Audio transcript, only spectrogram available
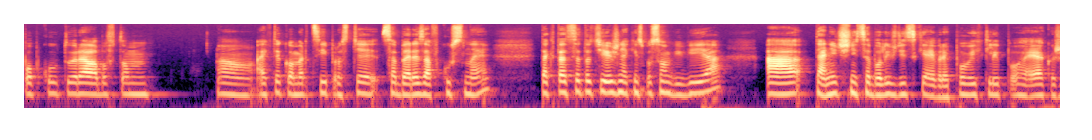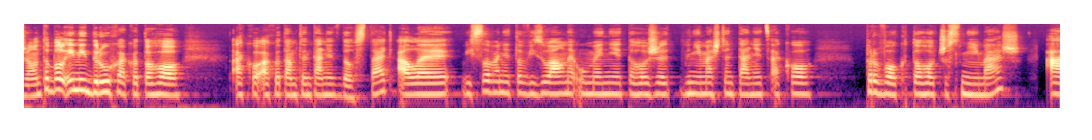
popkultúre alebo v tom aj v tej komercii proste sa bere za vkusné, tak tá sa to tiež nejakým spôsobom vyvíja a tanečnice boli vždycky aj v repových klipoch, hej, akože on to bol iný druh ako toho, ako, ako tam ten tanec dostať, ale vyslovene to vizuálne umenie toho, že vnímaš ten tanec ako prvok toho, čo snímaš a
